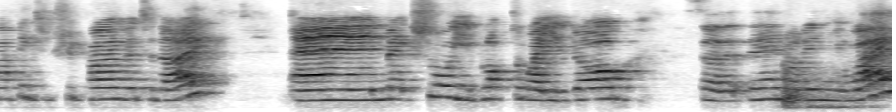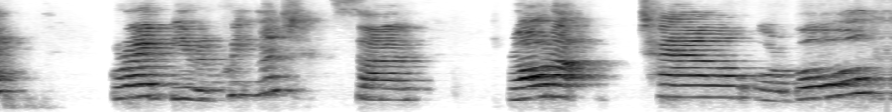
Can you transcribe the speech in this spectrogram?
Nothing to trip over today. And make sure you've blocked away your dog so that they're not in your way. Grab your equipment. So rolled up towel or a ball,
